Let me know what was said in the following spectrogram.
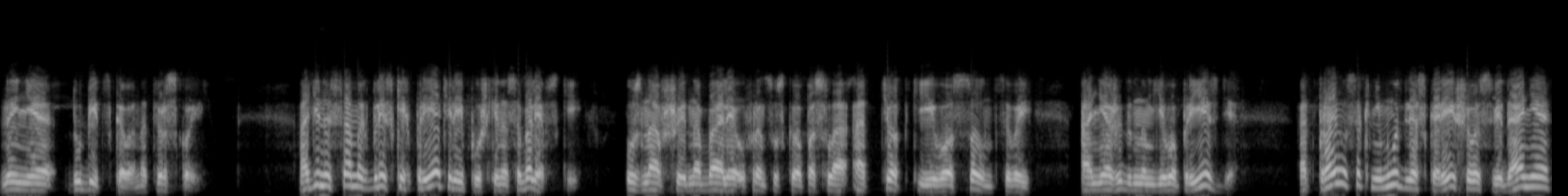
ныне Дубицкого на Тверской. Один из самых близких приятелей Пушкина Соболевский, узнавший на бале у французского посла от тетки его Солнцевой о неожиданном его приезде, отправился к нему для скорейшего свидания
